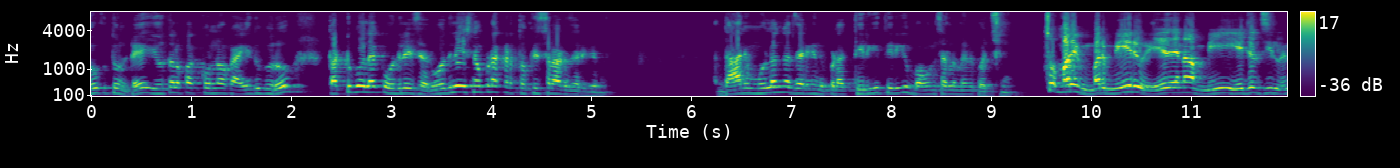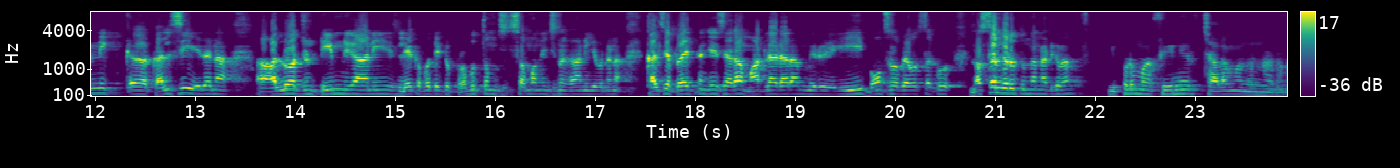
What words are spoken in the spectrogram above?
నూకుతుంటే యువతల పక్క ఉన్న ఒక ఐదుగురు తట్టుకోలేక వదిలేశారు. వదిలేసినప్పుడు అక్కడ తొక్కిసలాట జరిగింది. దాని మూలంగా జరిగింది. ఇప్పుడు అది తిరిగి తిరిగి బౌన్సర్ల మీదకి వచ్చింది. సో మరి మరి మీరు ఏదైనా మీ ఏజెన్సీలన్నీ కలిసి ఏదైనా అల్లు అర్జున్ టీంని కానీ లేకపోతే ఇటు ప్రభుత్వం సంబంధించిన కానీ ఎవరైనా కలిసే ప్రయత్నం చేశారా మాట్లాడారా? మీరు ఈ బౌన్సర్ వ్యవస్థకు నష్టం జరుగుతుంది అన్నట్టుగా ఇప్పుడు మా సీనియర్స్ చాలామంది ఉన్నారు.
